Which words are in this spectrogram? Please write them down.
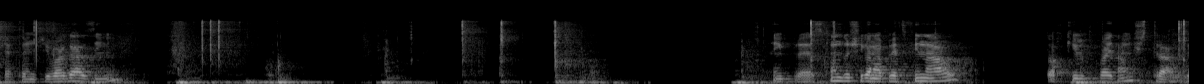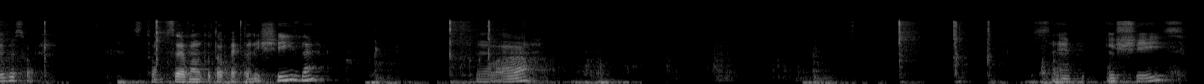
Apertando devagarzinho. Sem pressa. Quando chegar no aperto final, o torquímetro vai dar um estralo, viu pessoal? Vocês estão observando que eu estou apertando em X, né? Vamos lá. Sempre em X.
